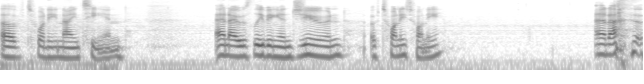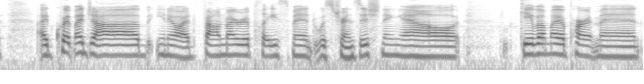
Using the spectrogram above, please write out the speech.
of 2019, and I was leaving in June of 2020. And I, I'd quit my job. You know, I'd found my replacement, was transitioning out gave up my apartment,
